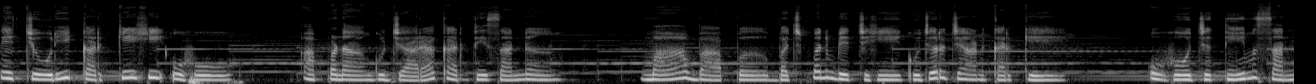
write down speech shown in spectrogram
ਤੇ ਚੋਰੀ ਕਰਕੇ ਹੀ ਉਹ ਆਪਣਾ ਗੁਜ਼ਾਰਾ ਕਰਦੇ ਸਨ। ਮਾਂ-ਬਾਪ ਬਚਪਨ ਵਿੱਚ ਹੀ ਗੁਜ਼ਰ ਜਾਣ ਕਰਕੇ ਉਹ ਯਤੀਮ ਸਨ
